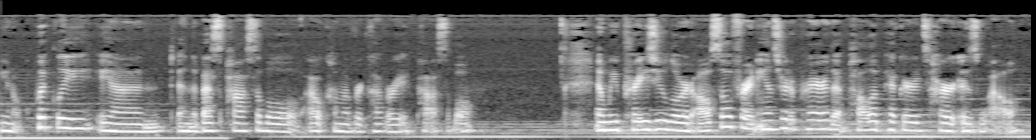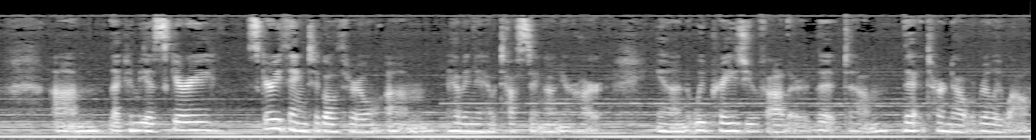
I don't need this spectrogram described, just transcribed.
you know quickly and and the best possible outcome of recovery possible. And we praise you lord also for an answer to prayer that paula pickard's heart is well. Um, that can be a scary scary thing to go through um, having to have testing on your heart. And we praise you father that um, that turned out really well.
